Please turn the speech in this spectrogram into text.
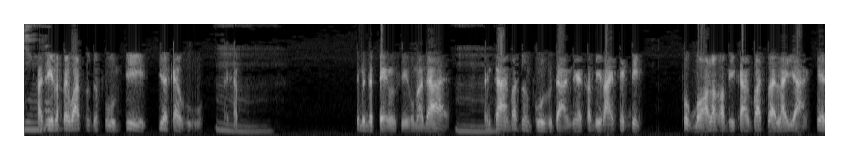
ยิงอันนี้เราไปวัดอุณหภูมิที่เยื่อแก้วหูนะครับอืมที่มันจะเปล่งรังสีออกมาได้อืมทั้งการวัดอุณหภูมิต่างๆเนี่ยก็มีหลายเทคนิค พวกหมอเราก็มีการวัดหลาย ๆ อย่าง เช่น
